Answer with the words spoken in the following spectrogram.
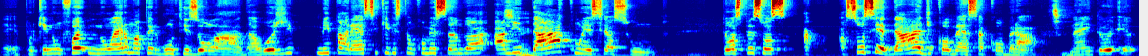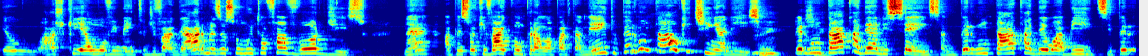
É, porque não, foi, não era uma pergunta isolada. Hoje me parece que eles estão começando a, a lidar com esse assunto. Então as pessoas, a, a sociedade começa a cobrar. Né? Então eu, eu, acho que é um movimento devagar, mas eu sou muito a favor disso. Né? A pessoa que vai comprar um apartamento, perguntar o que tinha ali, sim, perguntar sim. cadê a licença, perguntar cadê o habite, per,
